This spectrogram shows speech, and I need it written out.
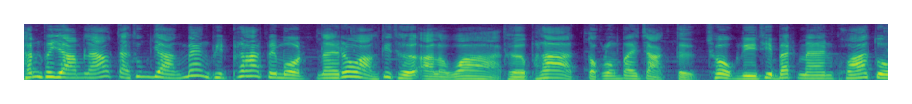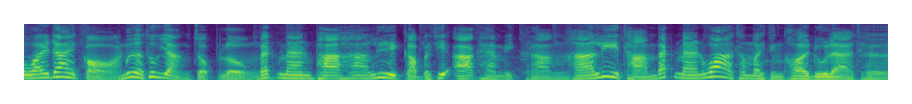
ฉันพยายามแล้วแต่ทุกอย่างแม่งผิดพลาดไปหมด ในระหว่างที่เธออารวาเธอพลาดตกลงไปจากตึกโชคดีที่แบทแมนคว้าตัวไว้ได้ก่อน เมื่อทุกอย่างจบลงแบทแมนพาฮาร์ลีย์กลับไปที่อาร์คแฮมอีกครั้งฮาร์ลีย์ถามแบทแมนว่าทำไมถึงคอยดูแลเธอ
